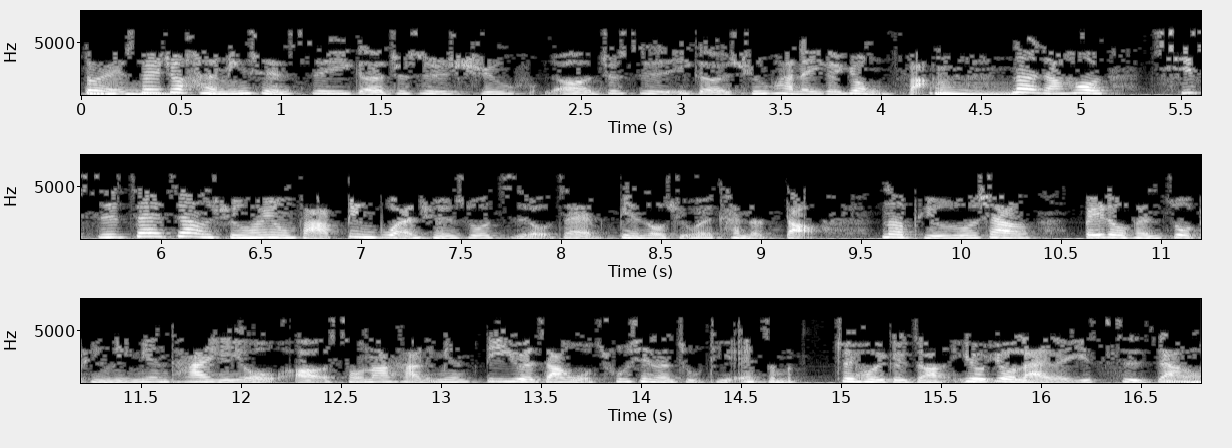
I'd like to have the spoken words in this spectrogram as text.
对，所以就很明显是一个就是循呃，就是一个循环的一个用法。嗯，那然后其实，在这样循环用法，并不完全说只有在变奏曲会看得到。那比如说像贝多芬作品里面，它也有呃，Sonata 里面第一乐章我出现的主题，哎，怎么最后一个章又又来了一次这样子？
